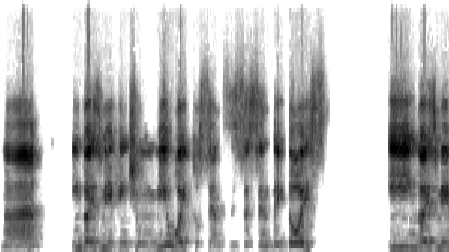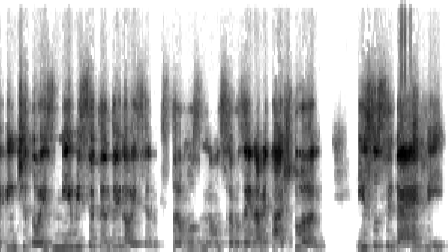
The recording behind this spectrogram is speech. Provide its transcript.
né? em 2021, 1.862 e em 2022, 1.072, sendo que estamos, não estamos aí na metade do ano. Isso se deve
